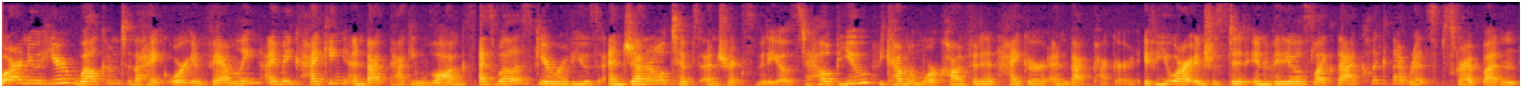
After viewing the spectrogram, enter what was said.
You are new here, welcome to the Hike Oregon family. I make hiking and backpacking vlogs, as well as gear reviews and general tips and tricks videos to help you become a more confident hiker and backpacker. If you are interested in videos like that, click that red subscribe button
